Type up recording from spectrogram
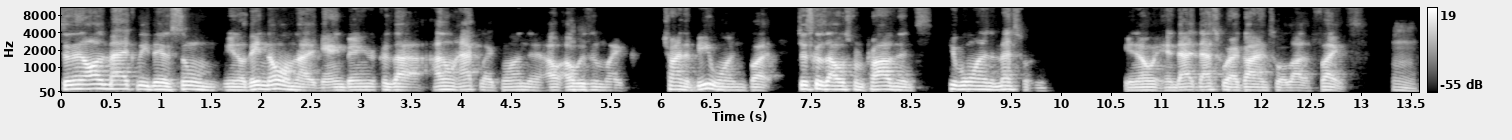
So then automatically they assume, you know, they know I'm not a gangbanger because I, I don't act like one. I, I wasn't like trying to be one, but just because I was from Providence, people wanted to mess with me, you know, and that that's where I got into a lot of fights. Mm.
